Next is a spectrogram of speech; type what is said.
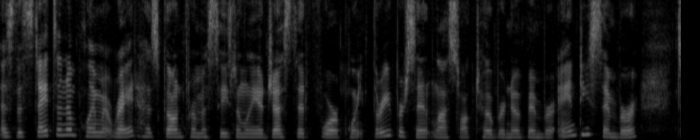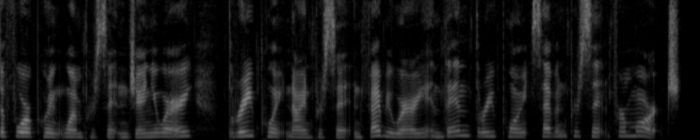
as the state's unemployment rate has gone from a seasonally adjusted 4.3% last October, November, and December to 4.1% in January, 3.9% in February, and then 3.7% for March.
